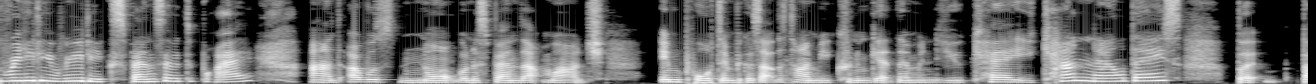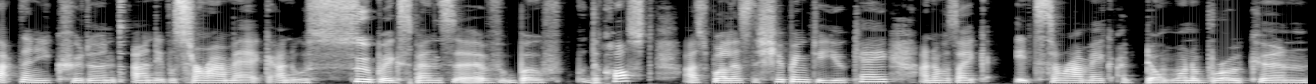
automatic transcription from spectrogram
really, really expensive to buy. And I was not going to spend that much importing because at the time you couldn't get them in the UK. You can nowadays, but back then you couldn't. And it was ceramic and it was super expensive, both the cost as well as the shipping to UK. And I was like, it's ceramic. I don't want a broken.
